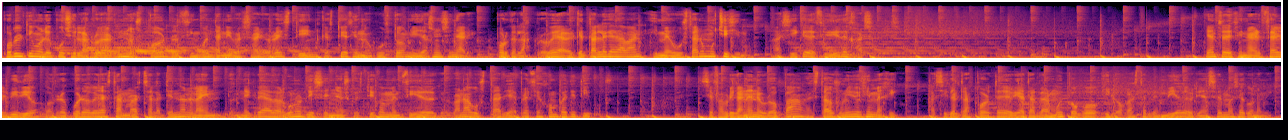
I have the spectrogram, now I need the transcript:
Por último le puse las ruedas de un Score del 50 aniversario Team que estoy haciendo custom y ya os enseñaré, porque las probé a ver qué tal le quedaban y me gustaron muchísimo, así que decidí dejárselas. Y antes de finalizar el vídeo, os recuerdo que ya está en marcha la tienda online donde he creado algunos diseños que estoy convencido de que os van a gustar y a precios competitivos. Se fabrican en Europa, Estados Unidos y México, así que el transporte debería tardar muy poco y los gastos de envío deberían ser más económicos.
